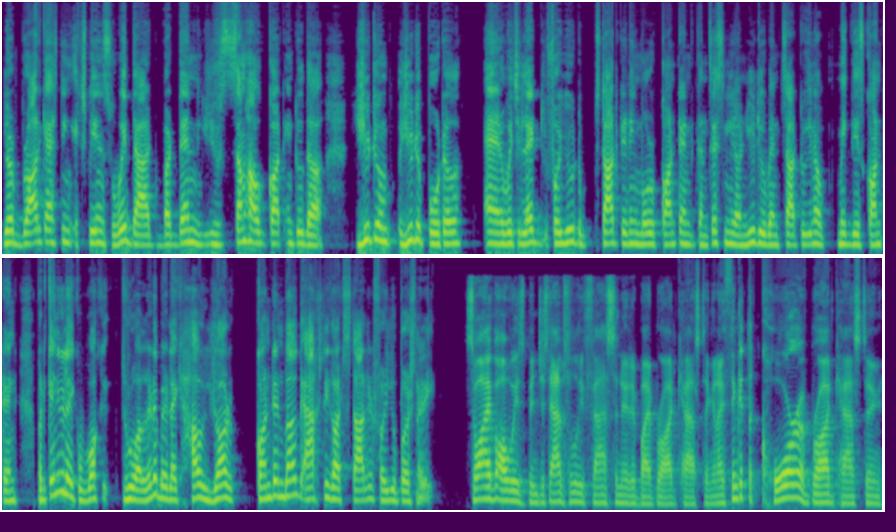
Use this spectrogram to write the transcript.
your broadcasting experience with that but then you somehow got into the youtube youtube portal and which led for you to start getting more content consistently on youtube and start to you know make this content. But can you like walk through a little bit like how your content bug actually got started for you personally So I've always been just absolutely fascinated by broadcasting. And I think at the core of broadcasting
